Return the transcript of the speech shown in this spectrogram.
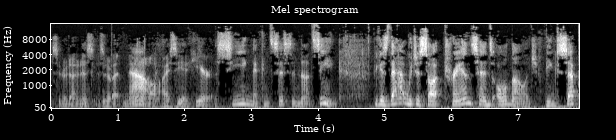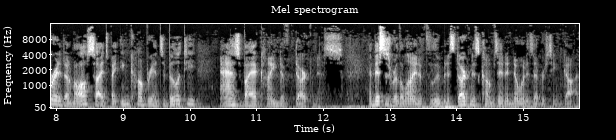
Pseudo Dionysius, Yep. but now I see it here a seeing that consists in not seeing. Because that which is sought transcends all knowledge, being separated on all sides by incomprehensibility as by a kind of darkness. And this is where the line of the luminous darkness comes in, and no one has ever seen God.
